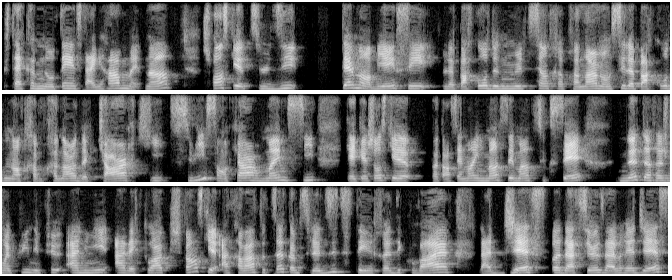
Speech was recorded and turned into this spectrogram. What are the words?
puis ta communauté Instagram maintenant. Je pense que tu le dis tellement bien, c'est le parcours d'une multi-entrepreneur, mais aussi le parcours d'une entrepreneur de cœur qui suit son cœur, même si quelque chose qui a potentiellement immensément de succès ne te rejoint plus, n'est plus aligné avec toi. Puis je pense qu'à travers tout ça, comme tu l'as dit, tu t'es redécouvert la Jess audacieuse, la vraie Jess.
